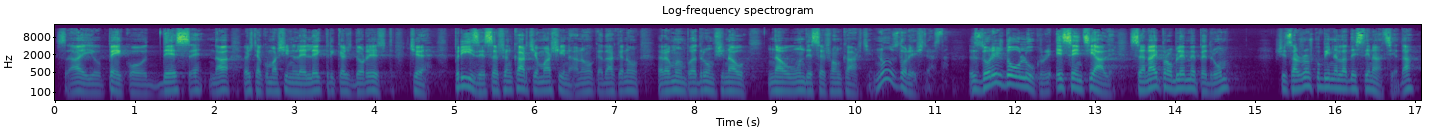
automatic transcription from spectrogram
să ai peco dese, da? Ăștia cu mașinile electrice își dorești ce? Prize să-și încarce mașina, nu? Că dacă nu rămân pe drum și n-au, n-au unde să-și o încarce. Nu îți dorești asta. Îți dorești două lucruri esențiale. Să n-ai probleme pe drum și să ajungi cu bine la destinație, da?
